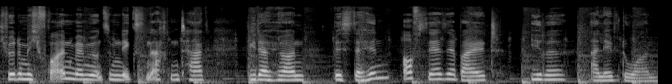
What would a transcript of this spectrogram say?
Ich würde mich freuen, wenn wir uns im nächsten achten Tag wieder hören. Bis dahin, auf sehr, sehr bald. Ihre Alev Doan.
